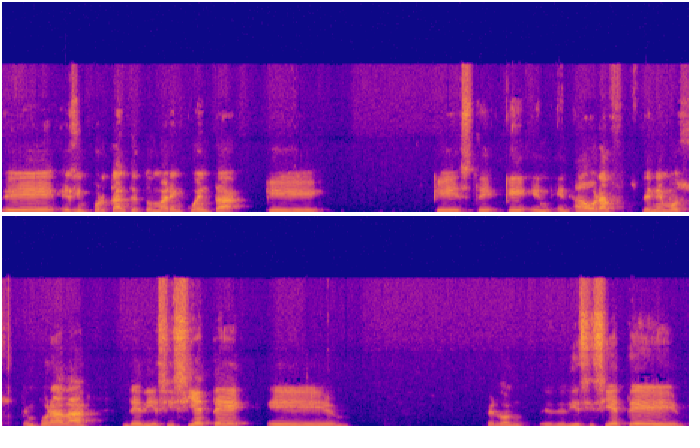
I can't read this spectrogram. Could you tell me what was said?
eh, es importante tomar en cuenta que, que, este, que en, ahora tenemos temporada de 17, eh, perdón, de 17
